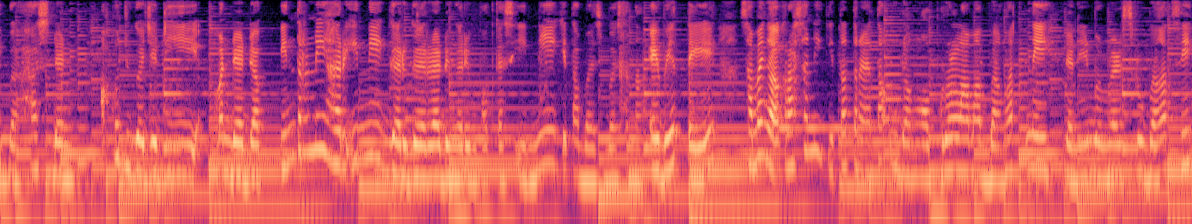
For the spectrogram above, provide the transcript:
dibahas. Dan aku juga jadi mendadak pinter nih hari ini. Gara-gara dengerin podcast ini Kita bahas-bahas tentang EBT Sampai gak kerasa nih kita ternyata udah ngobrol lama banget nih. Dan ini bener-bener seru banget sih.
